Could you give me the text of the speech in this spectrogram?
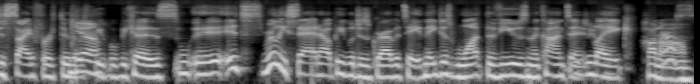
decipher through those Yeah. people because it's really sad how people just gravitate and they just want the views and the content. Like, Hold on. girl, s-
